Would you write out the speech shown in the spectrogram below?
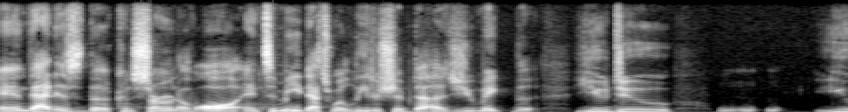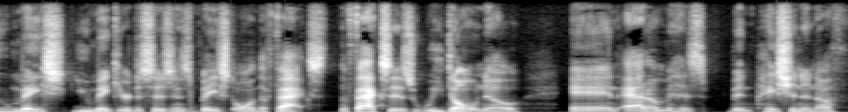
and that is the concern of all and to me that's what leadership does you make the you do you make you make your decisions based on the facts the facts is we don't know and adam has been patient enough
